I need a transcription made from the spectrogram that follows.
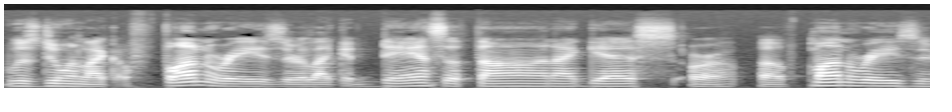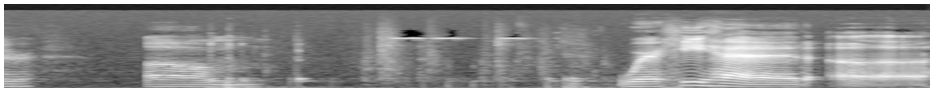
was doing like a fundraiser, like a dance-a-thon, I guess, or a, a fundraiser, um, where he had uh,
